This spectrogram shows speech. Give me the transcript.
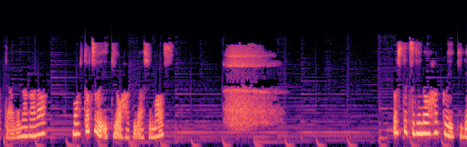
ってあげながら、もう一つ息を吐き出します。そして次の吐く息で、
